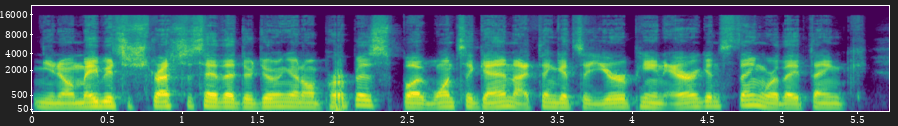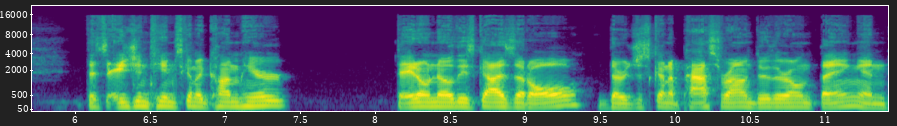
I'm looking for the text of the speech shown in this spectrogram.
you know, maybe it's a stretch to say that they're doing it on purpose, but once again, I think it's a European arrogance thing where they think this Asian team's going to come here. They don't know these guys at all. They're just going to pass around, do their own thing, and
